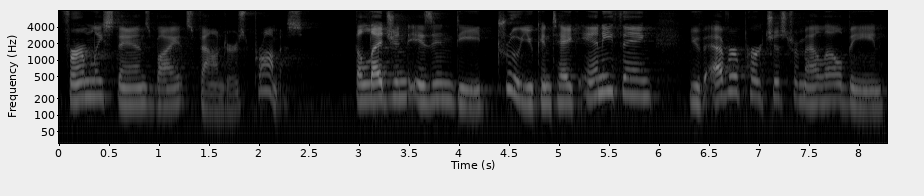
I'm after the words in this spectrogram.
firmly stands by its founder's promise the legend is indeed true. You can take anything you've ever purchased from LL Bean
